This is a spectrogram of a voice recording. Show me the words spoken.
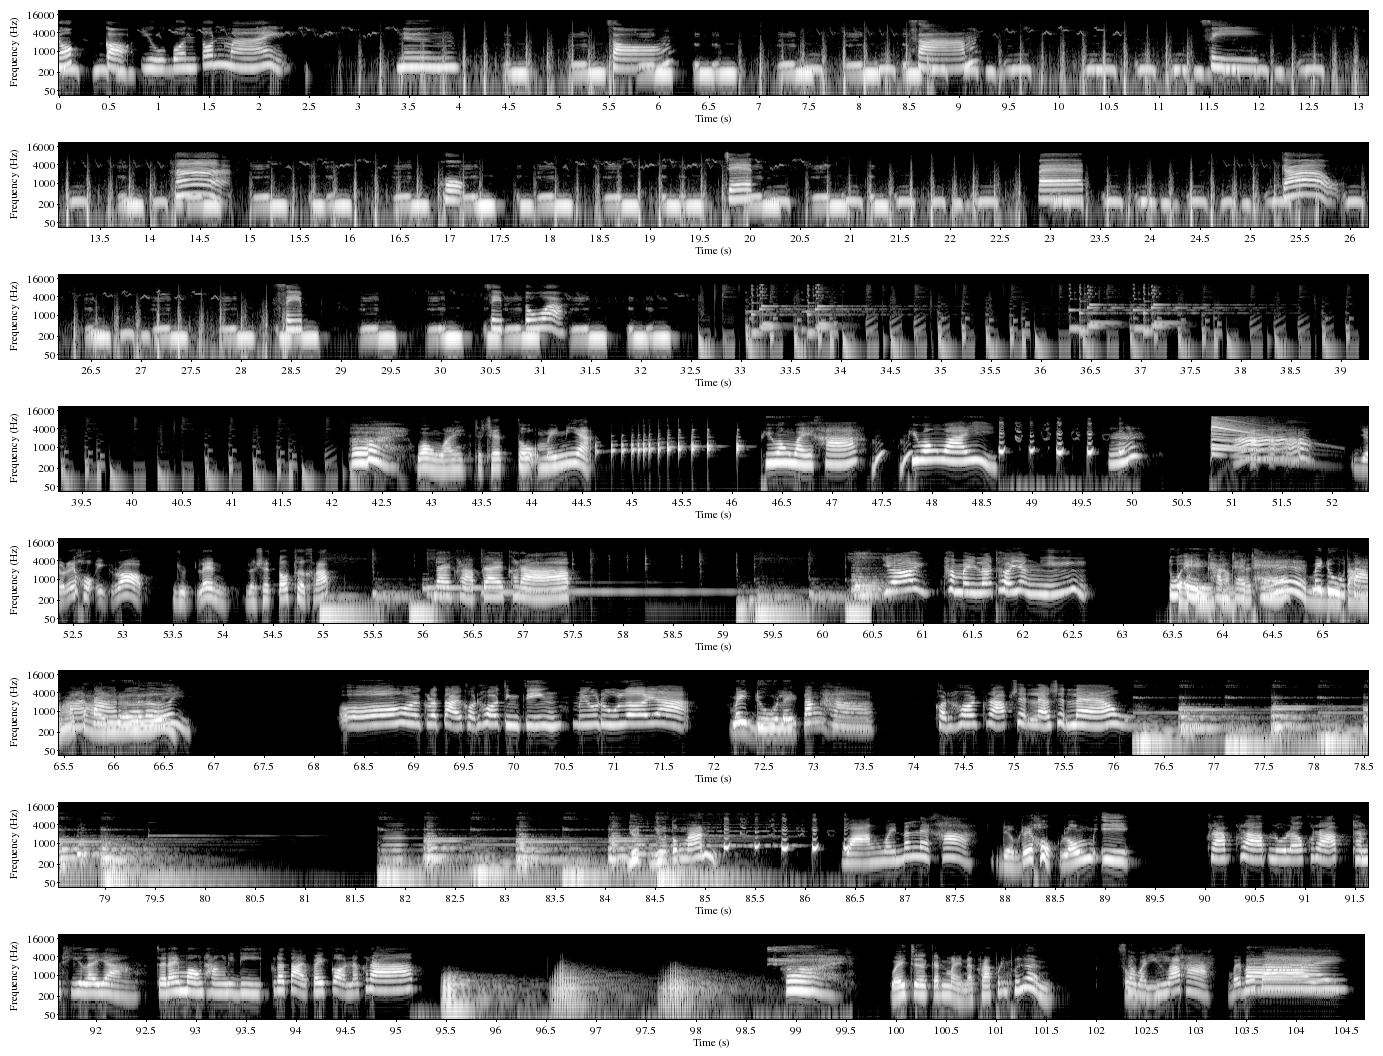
นกเกาะอยู่บนต้นไม้ หนึ่ง สอง สาม สี่ ห้า หก เจ็ด แปด เก้า สิบ สิบ ตัวเฮ้ยว่องไว จะเช็ดโต๊ะไหมเนี่ย พี่ว่องไวคะ พี่ว่องไวหืมเดี๋ยวได้หกอีกรอบ หยุดเล่น แล้วเช็ดโต๊ะเถอะครับ ได้ครับ ได้ครับ ทำไมเลอะเทอะอย่างนี้ ตัวเองตัวเองทำทำแท้แท้ๆๆไม่ดูตาม้าตาเรือเลย โอ้ยกระต่ายขอโทษจริงๆ ไม่รู้เลยอะ ไม่ดูเลยตั้งหาก ขอโทษครับเช็ดแล้วเช็ดแล้ว หยุดอยู่ตรงนั้น วางไว้นั่นแหละค่ะ เดี๋ยวได้หกล้มอีก ครับครับรู้แล้วครับทำทีละอย่าง จะได้มองทางดีๆ กระต่ายไปก่อนนะครับเฮ้ยไว้เจอกันใหม่นะครับเพื่อนๆ สวัสดีค่ะ บ๊ายบ๊ายบาบายย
